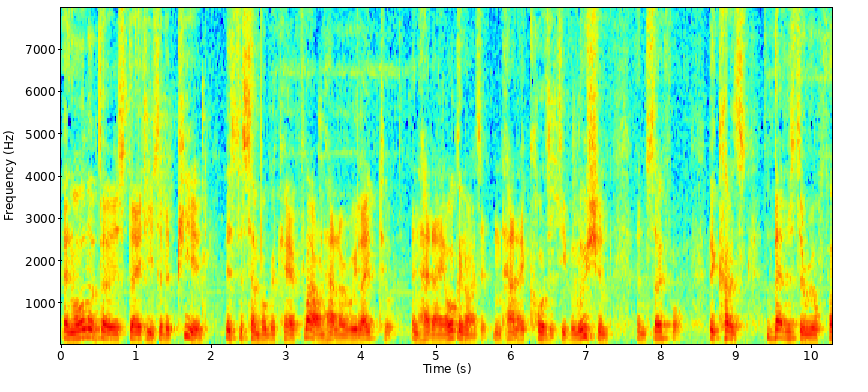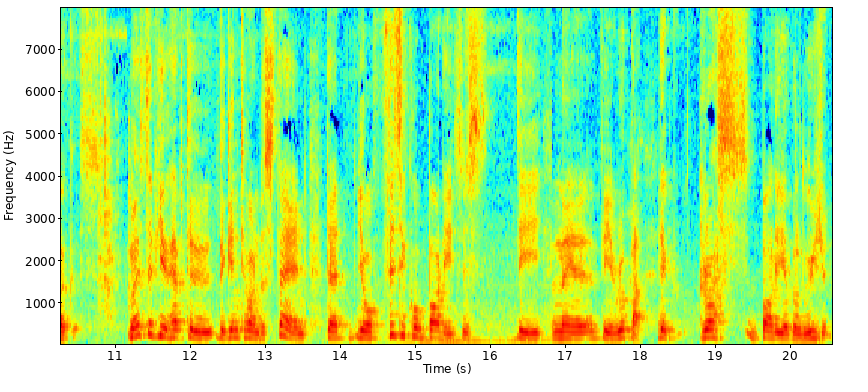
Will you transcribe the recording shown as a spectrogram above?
and all of those deities that appeared, is the Sambhogakaya flower and how they relate to it, and how they organize it, and how they cause its evolution, and so forth. Because that is the real focus. Most of you have to begin to understand that your physical body is the Maya Virupa, the gross body of illusion.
